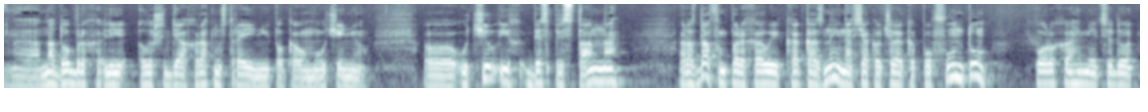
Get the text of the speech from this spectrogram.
э, на добрых ли лошадях ратному строению и полковому учению э, учил их беспрестанно, раздав им пороховые казны на всякого человека по фунту, пороха имеется в виду,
